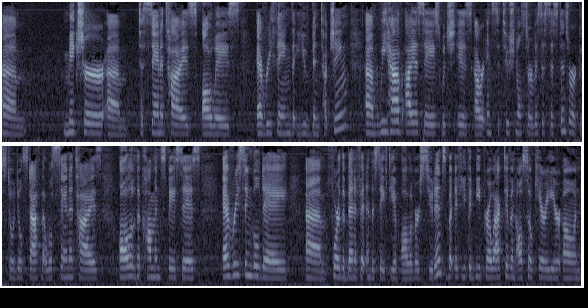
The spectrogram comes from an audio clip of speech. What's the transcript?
um, make sure um, to sanitize always everything that you've been touching. Um, we have ISAs, which is our institutional service assistants or our custodial staff that will sanitize all of the common spaces every single day um, for the benefit and the safety of all of our students. But if you could be proactive and also carry your own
